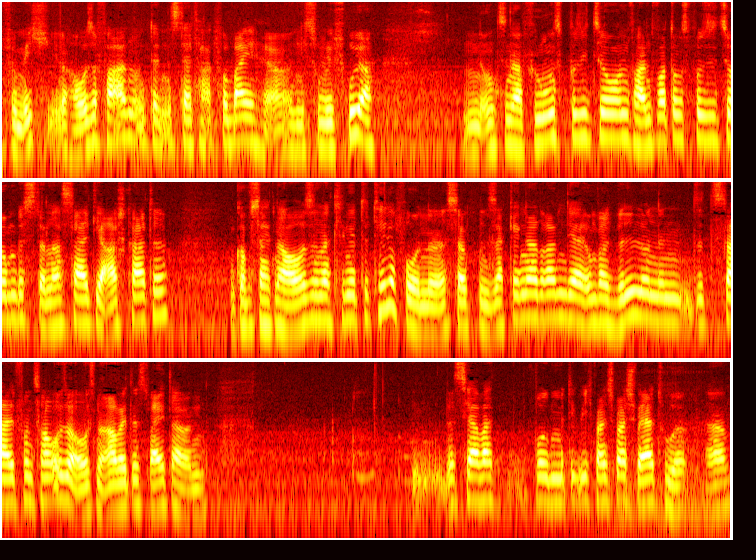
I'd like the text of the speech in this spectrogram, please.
für mich nach Hause fahren und dann ist der Tag vorbei. Ja, nicht so wie früher. In irgendeiner Führungsposition, Verantwortungsposition bist, dann hast du halt die Arschkarte dann kommst du halt nach Hause und dann klingelt das Telefon. Dann ist da ein Sackgänger dran, der irgendwas will und dann sitzt du halt von zu Hause aus und arbeitest weiter. Und das ist ja was, womit ich mich manchmal schwer tue. Ja. Und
